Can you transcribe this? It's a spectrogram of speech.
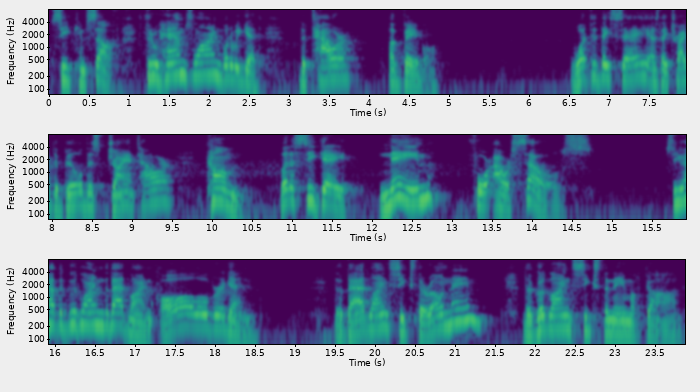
seek himself. Through Ham's line, what do we get? The Tower of Babel. What did they say as they tried to build this giant tower? Come, let us seek a name for ourselves. So you have the good line and the bad line all over again. The bad line seeks their own name, the good line seeks the name of God.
